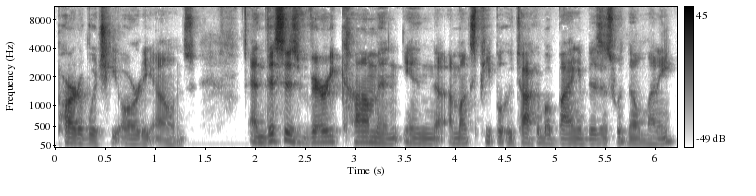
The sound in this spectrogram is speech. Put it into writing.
part of which he already owns and this is very common in amongst people who talk about buying a business with no money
